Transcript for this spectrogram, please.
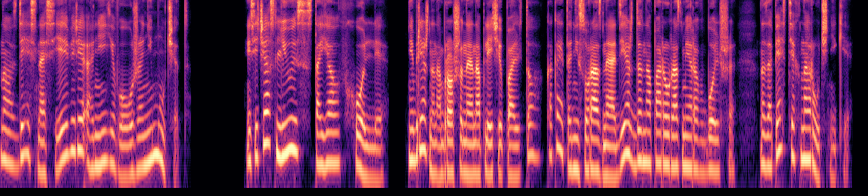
Но здесь, на севере, они его уже не мучат. И сейчас Льюис стоял в холле. Небрежно наброшенное на плечи пальто, какая-то несуразная одежда на пару размеров больше, на запястьях наручники.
